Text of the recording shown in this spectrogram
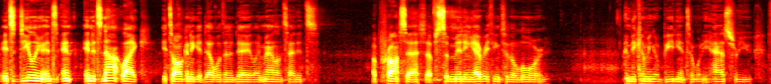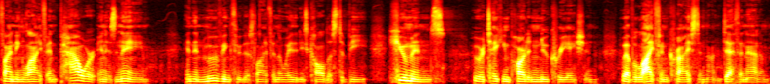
It's dealing, and, and, and it's not like it's all going to get dealt with in a day. Like Madeline said, it's a process of submitting everything to the Lord and becoming obedient to what He has for you, finding life and power in His name, and then moving through this life in the way that He's called us to be. Humans who are taking part in new creation, who have life in Christ and not death in Adam.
